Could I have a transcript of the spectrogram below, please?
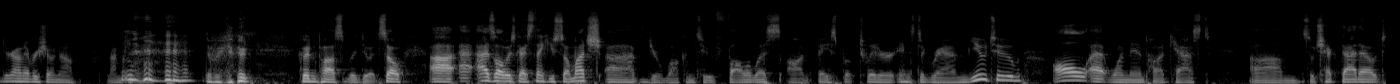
you're on every show now. I'm kidding. we could, couldn't possibly do it. So, uh, as always, guys, thank you so much. Uh, you're welcome to follow us on Facebook, Twitter, Instagram, YouTube, all at One Man Podcast. Um, so check that out.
